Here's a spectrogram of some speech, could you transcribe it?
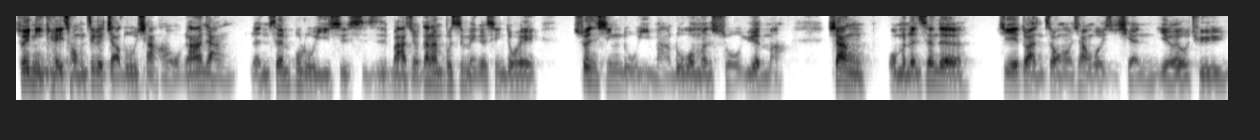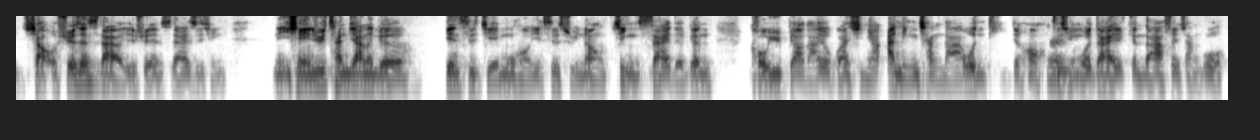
所以你可以从这个角度想哈，我刚刚讲人生不如意事十之八九，当然不是每个事情都会顺心如意嘛，如我们所愿嘛。像我们人生的阶段中，像我以前也有去小学生时代，也是学生时代的事情，你以前也去参加那个电视节目哈，也是属于那种竞赛的，跟口语表达有关系，你要按铃抢答问题的哈。之前我大概跟大家分享过，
